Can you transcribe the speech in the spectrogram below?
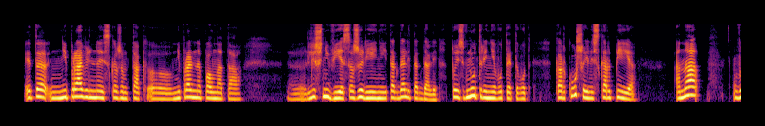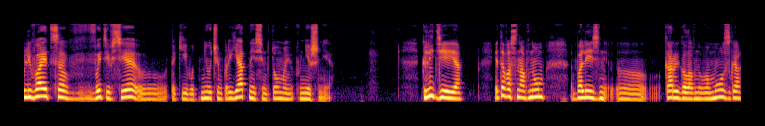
Это неправильная, скажем так, э, неправильная полнота, лишний вес, ожирение и так далее, и так далее. То есть внутреннее вот это вот – каркуша или скорпия, она выливается в эти все э, такие вот не очень приятные симптомы внешние. Глидея – это в основном болезнь э, коры головного мозга,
